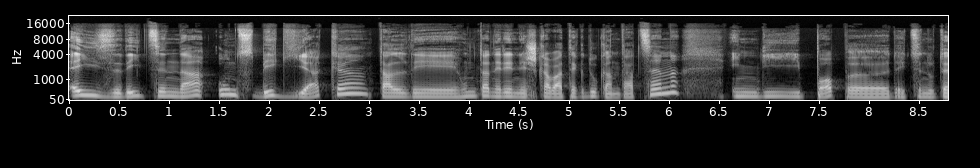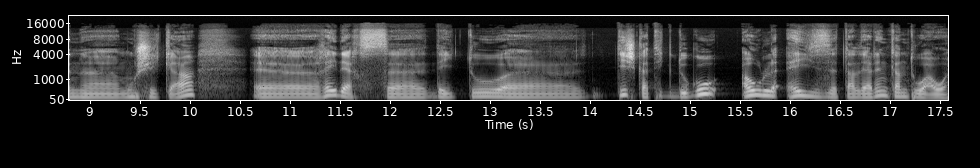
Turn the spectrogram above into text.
eiz deitzen da untz begiak talde huntan ere neska batek du kantatzen, indie pop eh, deitzen duten eh, musika, uh, Raiders eh, deitu uh, diskatik dugu haul eiz taldearen kantu hau.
